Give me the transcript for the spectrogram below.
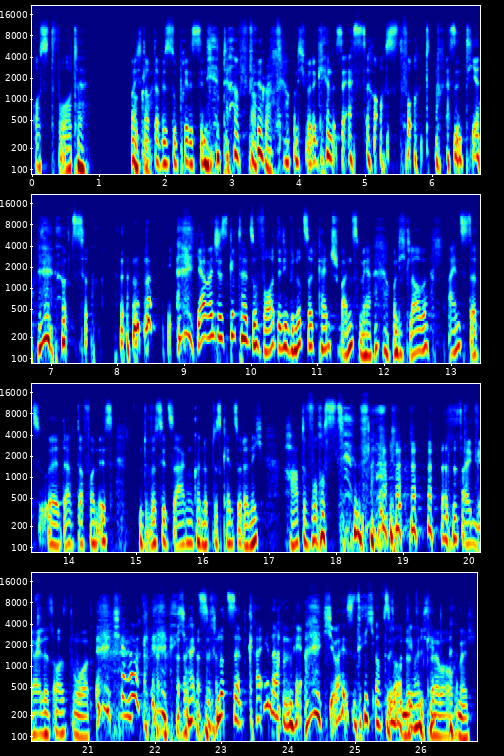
Ostworte. Und oh ich glaube, da bist du prädestiniert dafür. Oh und ich würde gerne das erste Ostwort präsentieren. Und so, ja, Mensch, es gibt halt so Worte, die benutzen halt keinen Schwanz mehr. Und ich glaube, eins dazu, äh, da, davon ist, und du wirst jetzt sagen können, ob du das kennst oder nicht, harte Wurst. das ist ein geiles Ostwort. Ja, okay. ich weiß, es benutzt halt keiner mehr. Ich weiß nicht, ob es überhaupt jemand kennt. Ich selber auch nicht.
